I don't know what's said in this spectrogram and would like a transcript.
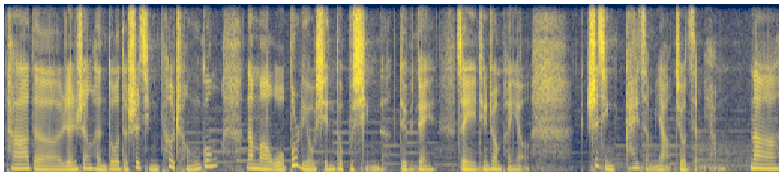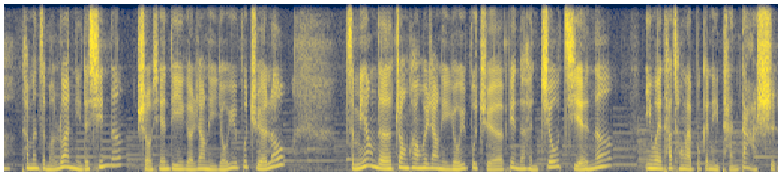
他的人生很多的事情特成功，那么我不留心都不行的，对不对？所以听众朋友，事情该怎么样就怎么样。那他们怎么乱你的心呢？首先，第一个让你犹豫不决喽。怎么样的状况会让你犹豫不决，变得很纠结呢？因为他从来不跟你谈大事，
